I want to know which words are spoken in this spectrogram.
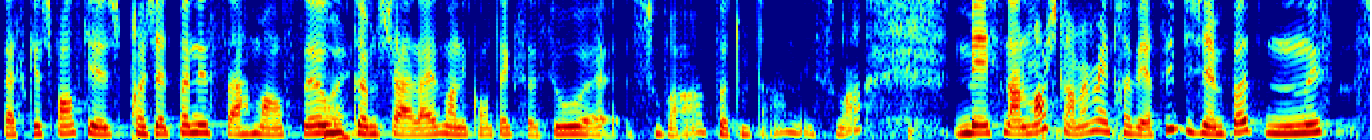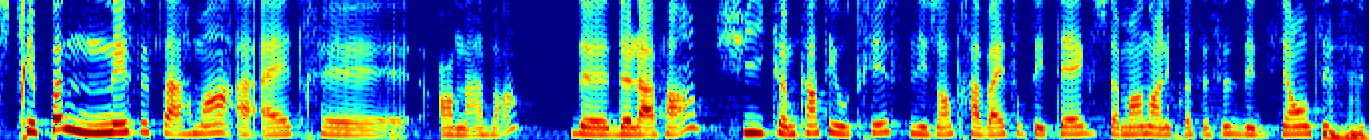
parce que je pense que je projette pas nécessairement ça ou comme je suis à l'aise dans les contextes sociaux euh, souvent, pas tout le temps, mais souvent. Mais finalement, je suis quand même introvertie puis j'aime pas, je ne pas nécessairement à être euh, en avant. De, de l'avant. Puis, comme quand tu es autrice, les gens travaillent sur tes textes, justement, dans les processus d'édition. Tu, mm-hmm.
